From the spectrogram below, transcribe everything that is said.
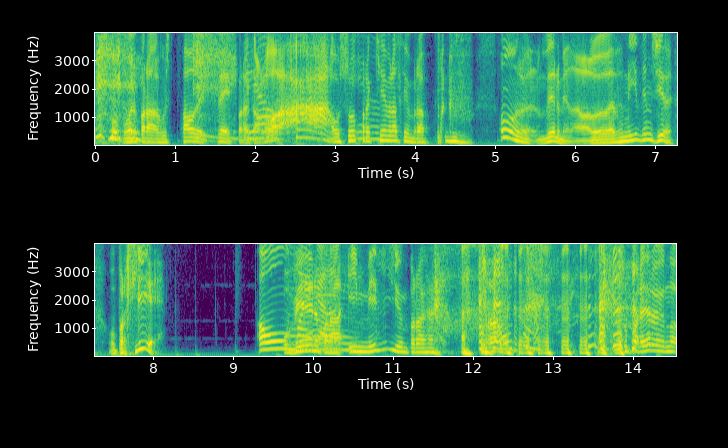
Og við erum bara, þú veist, báðir tveir bara eitthvað, og svo bara kemur allt í um bara og við erum hérna á FM 957 og bara hlið Oh og við erum bara í miðjum bara grátast og svo bara erum við hérna,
